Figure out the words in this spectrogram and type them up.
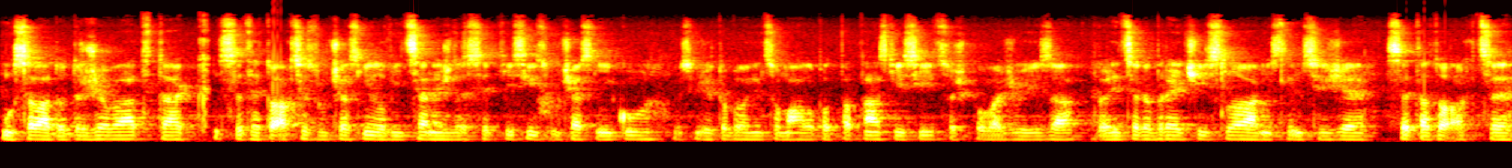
musela dodržovat, tak se této akce zúčastnilo více než 10 tisíc účastníků. Myslím, že to bylo něco málo pod 15 tisíc, což považuji za velice dobré číslo a myslím si, že se tato akce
